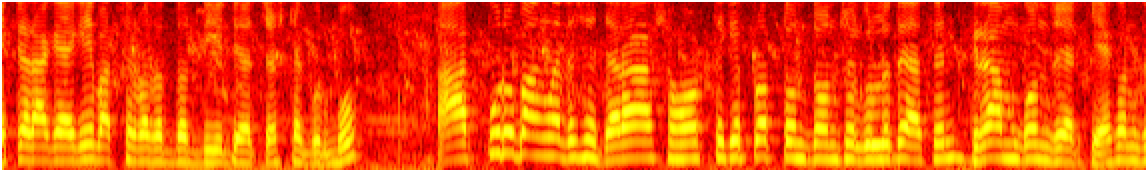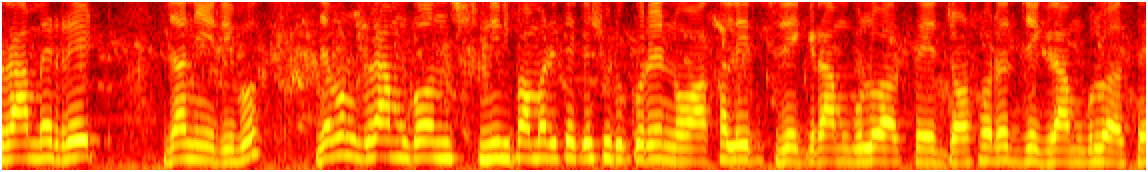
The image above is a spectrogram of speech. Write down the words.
একটার আগে আগে বাচ্চার বাজার দর দিয়ে দেওয়ার চেষ্টা করব। আর পুরো বাংলাদেশে যারা শহর থেকে প্রত্যন্ত অঞ্চলগুলোতে আছেন, গ্রামগঞ্জে আর কি, এখন গ্রামের রেট জানিয়ে দিব। যেমন গ্রামগঞ্জ, নীলফামারি থেকে শুরু করে নোয়াখালীর যে গ্রামগুলো আছে, যশোরের যে গ্রামগুলো আছে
